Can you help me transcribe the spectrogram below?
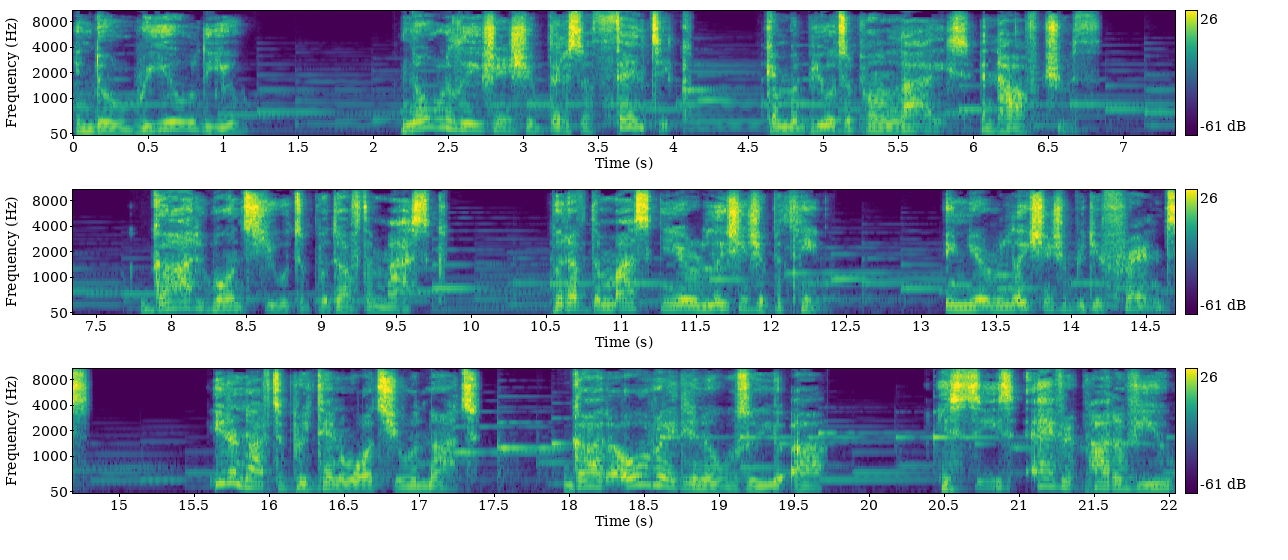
in the real you. No relationship that is authentic can be built upon lies and half truth. God wants you to put off the mask. Put off the mask in your relationship with Him, in your relationship with your friends. You don't have to pretend what you are not. God already knows who you are. He sees every part of you.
